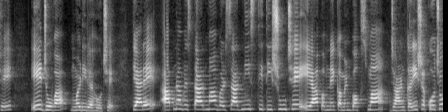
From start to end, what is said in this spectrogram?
છે એ જોવા મળી રહ્યો છે. ત્યારે આપના વિસ્તારમાં વરસાદની સ્થિતિ શું છે એ આપ અમને કમેન્ટ બોક્સમાં જાણ કરી શકો છો.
